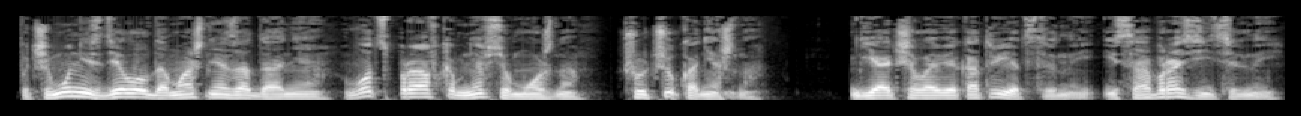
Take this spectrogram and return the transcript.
Почему не сделал домашнее задание? Вот справка, мне все можно. Шучу, конечно. Я человек ответственный и сообразительный.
